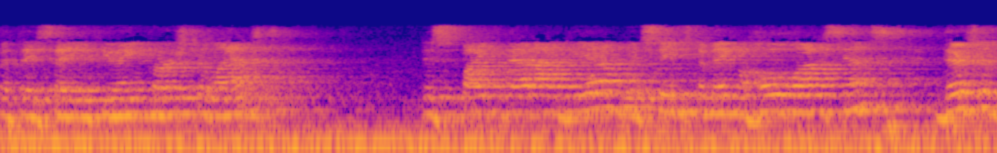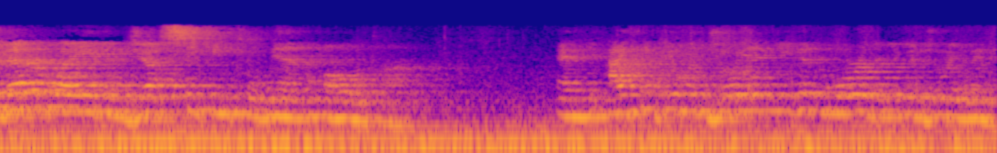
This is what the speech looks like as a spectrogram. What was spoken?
but they say if you ain't first, you're last. Despite that idea, which seems to make a whole lot of sense, there's a better way than just seeking to win all the time. And I think you'll enjoy it more than you enjoy winning.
